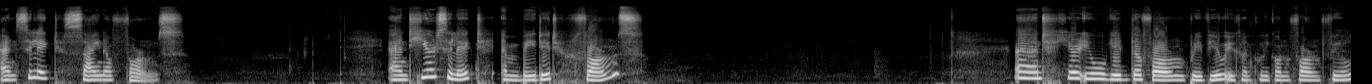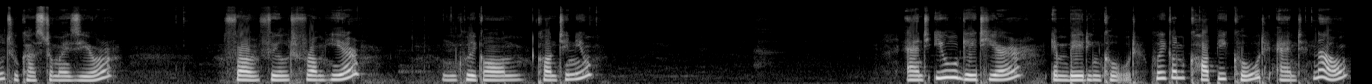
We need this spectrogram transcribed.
and select Sign Up Forms. And here select Embedded Forms. And here you will get the form preview. You can click on form field to customize your form field from here. And click on continue. And you will get here embedding code. Click on copy code and now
